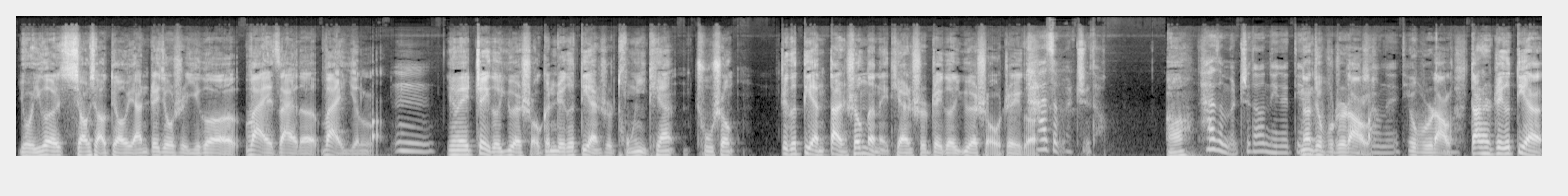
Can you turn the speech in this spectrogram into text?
有一个小小调研，这就是一个外在的外因了。嗯，因为这个乐手跟这个店是同一天出生，这个店诞生的那天是这个乐手这个。他怎么知道？啊？他怎么知道那个店？那就不知道了，又不知道了。但是这个店，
